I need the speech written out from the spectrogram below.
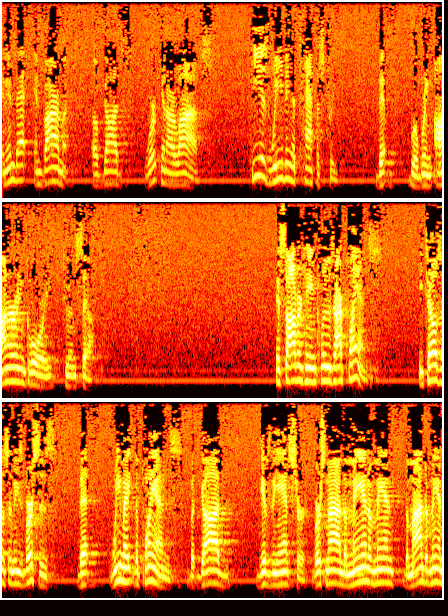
And in that environment of God's work in our lives, He is weaving a tapestry that will bring honor and glory to himself. His sovereignty includes our plans. He tells us in these verses that we make the plans, but God gives the answer. Verse 9, the man of man, the mind of man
